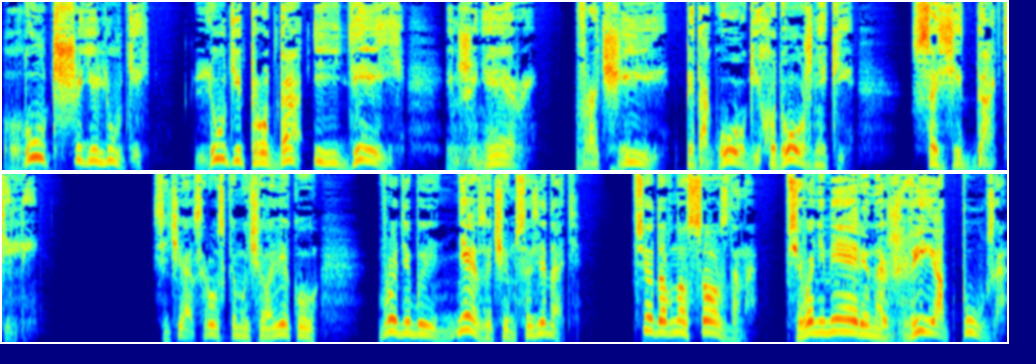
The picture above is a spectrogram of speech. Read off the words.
лучшие люди люди труда и идей, инженеры, врачи, педагоги, художники, созидатели. Сейчас русскому человеку вроде бы незачем созидать. Все давно создано, всего немерено, жри от пуза.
